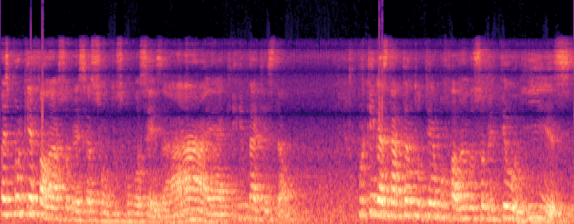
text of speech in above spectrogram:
Mas por que falar sobre esses assuntos com vocês? Ah, é aqui que está a questão. Por que gastar tanto tempo falando sobre teorias,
